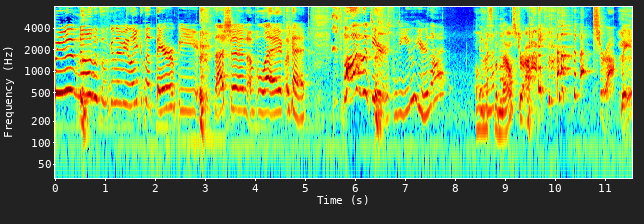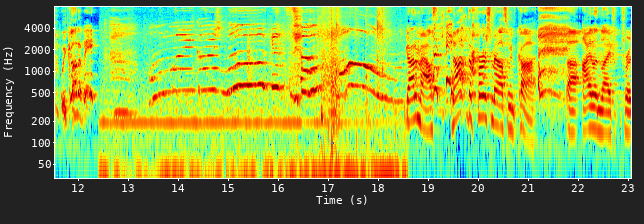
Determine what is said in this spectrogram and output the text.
We didn't know this was gonna be like the therapy session of life. Okay. Pause the tears. Do you hear that? Oh, Is that's that the the- mouse trap. Drop me. we caught it. Oh my gosh, look! It's so small! Got a mouse. Okay. Not the first mouse we've caught. Uh, island life for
